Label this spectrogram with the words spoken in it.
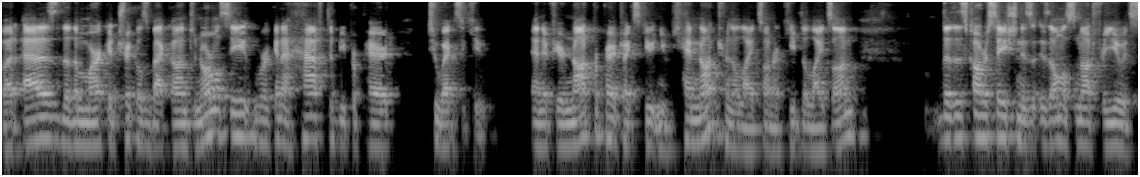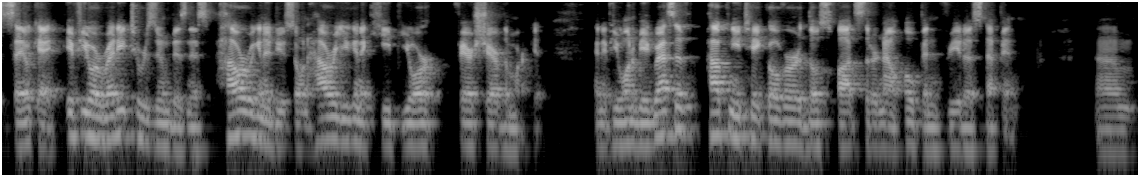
But as the, the market trickles back onto normalcy, we're going to have to be prepared to execute. And if you're not prepared to execute and you cannot turn the lights on or keep the lights on, this conversation is, is almost not for you. It's to say, okay, if you are ready to resume business, how are we going to do so? And how are you going to keep your fair share of the market? And if you want to be aggressive, how can you take over those spots that are now open for you to step in? Um,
